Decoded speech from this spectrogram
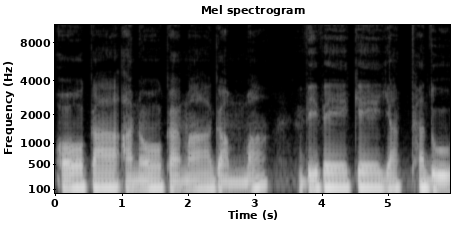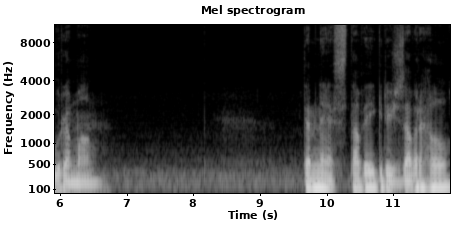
oka anoka magamma viveke duramang. Temné stavy, když zavrhl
